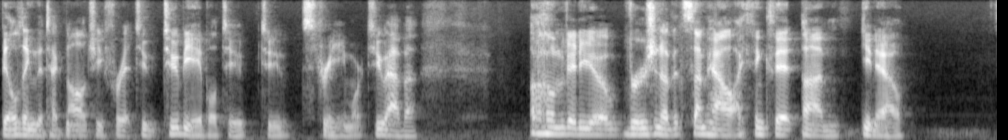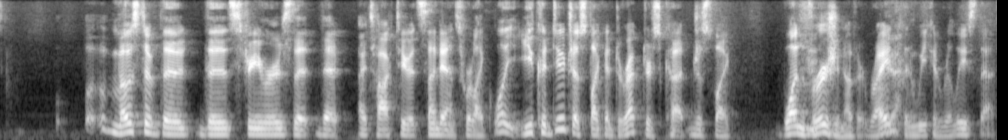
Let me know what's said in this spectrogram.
building the technology for it to to be able to to stream or to have a, a home video version of it somehow. I think that um, you know most of the the streamers that that I talked to at Sundance were like, well, you could do just like a director's cut, just like one version of it, right? Yeah. Then we could release that.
